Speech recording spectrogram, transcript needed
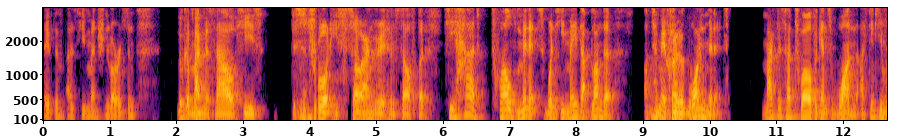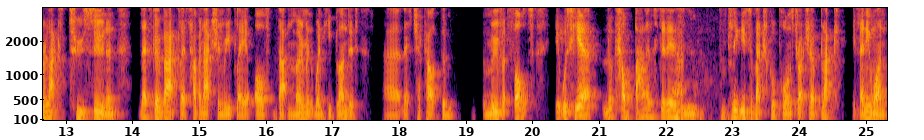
save them, as you mentioned, Lawrence. And look at Magnus now. He's distraught. He's so angry at himself. But he had 12 minutes when he made that blunder. Artemiev had one minute. Magnus had 12 against one. I think he relaxed too soon. And let's go back. Let's have an action replay of that moment when he blundered. Uh, let's check out the, the move at fault. It was here. Look how balanced it is. Um, Completely symmetrical pawn structure. Black, if anyone,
